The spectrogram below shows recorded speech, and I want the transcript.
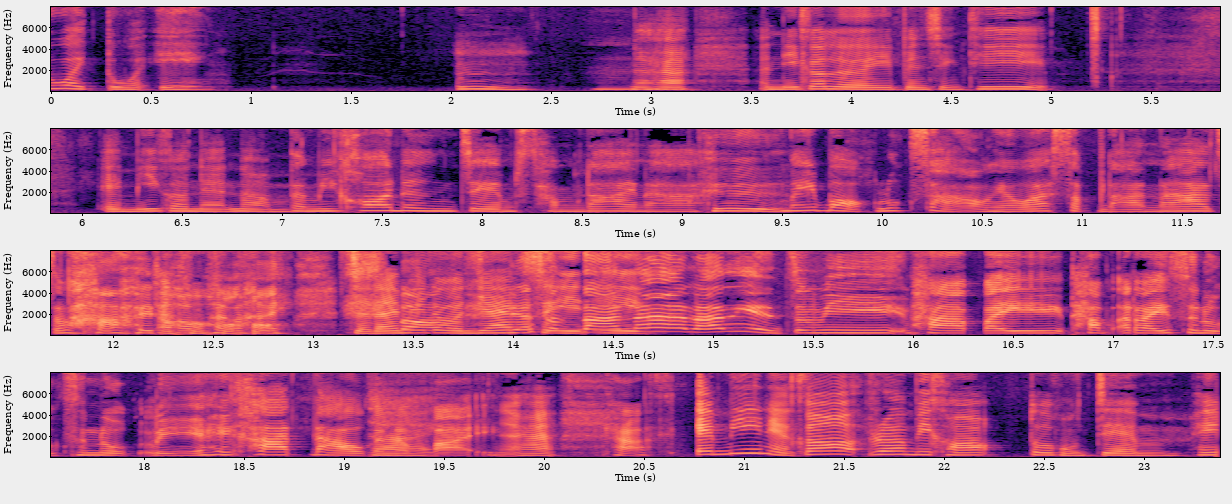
ด้วยตัวเอง อืมนะคะ อันนี้ก็เลยเป็นสิ่งที่ เอมี่ก็แนะนแต่มีข้อหนึ่งเจมส์ทำได้นะคะำคือ ไม่บอกลูกสาวไงว่าสัปดาห์หน้าจะพาไปทำอะไร จะได้ไม่โดนแย่งเดี๋ยวซีสัปนดาห์อีกหน้านะเนี่ยจะมีพาไปทำอะไรสนุกสนุกๆอะไรอย่างเงี้ยให้คาดเดากันออกไปใช่นะคะค่ะเอมมี่เนี่ยก็เริ่มวิเคราะห์ตัวของเจมส์ให้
